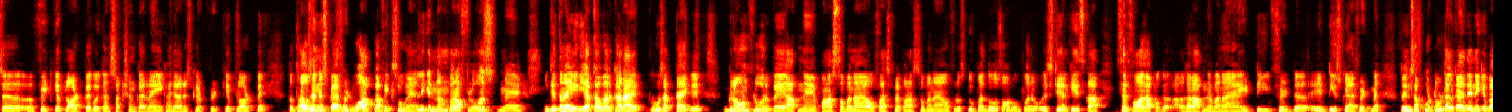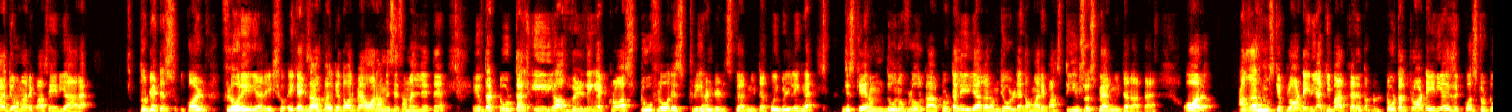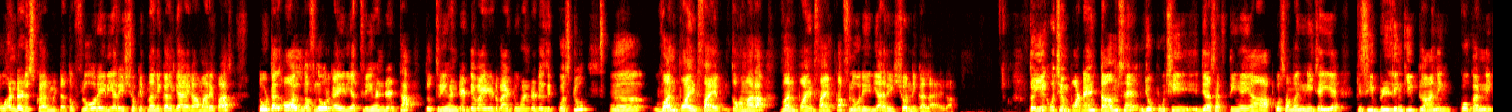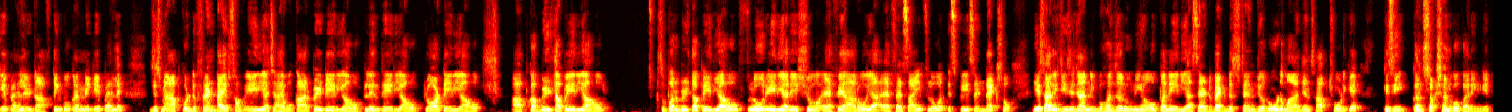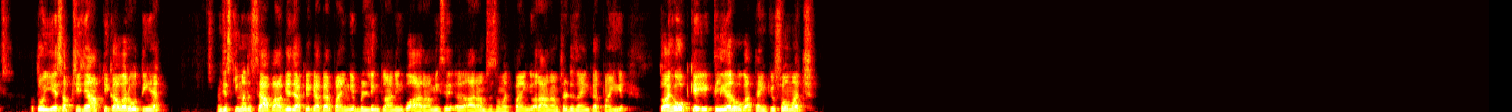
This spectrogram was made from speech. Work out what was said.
फीट के प्लॉट पे कोई कंस्ट्रक्शन कर रहे हैं, एक हज़ार स्क्वायर फीट के प्लॉट पे तो थाउज़ेंड स्क्वायर फीट वो आपका फिक्स हो गया लेकिन नंबर ऑफ़ फ्लोर्स में जितना एरिया कवर करा है, हो सकता है कि ग्राउंड फ्लोर पे आपने 500 बनाया हो फ़र्स्ट पे 500 बनाया हो, फिर उसके ऊपर 200 और ऊपर स्टेयर केस का सिर्फ़ हॉल आप अगर आपने बनाया है 80 फीट 80 स्क्वायर फीट में तो इन सबको टोटल कर देने के बाद जो हमारे पास एरिया आ रहा है तो that is called floor area ratio एक एग्जांपल के तौर पर और हम इसे समझ लेते हैं। If the total area of building across two floor is 300 square meter कोई बिल्डिंग है जिसके हम दोनों फ्लोर का टोटल एरिया अगर हम जोड़ लें तो हमारे पास 300 स्क्वायर मीटर आता है। और अगर हम उसके प्लॉट एरिया की बात करें तो total plot area is equal to 200 square meter तो फ्लोर एरिया रेशियो कितना निकल के आएगा हमारे पास? टोटल ऑल द फ्लोर का एरिया 300 था तो 300 divided by 200 is equal to 1.5 तो हमारा 1.5 का फ्लोर एरिया रेशियो निकल आएगा। तो ये कुछ इंपॉर्टेंट टर्म्स हैं जो पूछी जा सकती हैं या आपको समझनी चाहिए किसी बिल्डिंग की प्लानिंग को करने के पहले ड्राफ्टिंग को करने के पहले, जिसमें आपको डिफरेंट टाइप्स ऑफ़ एरिया चाहे वो कारपेट एरिया हो प्लेंथ एरिया हो प्लॉट एरिया हो, आपका बिल्टअप एरिया हो सुपर बिल्टअप एरिया हो, फ्लोर एरिया रेशियो हो एफएआर हो या एफएसआई फ्लोर स्पेस इंडेक्स हो, ये सारी चीज़ें जाननी बहुत ज़रूरी है। ओपन एरिया सेटबैक डिस्टेंस जो रोड मार्जिन आप छोड़ के किसी कंस्ट्रक्शन को करेंगे। तो ये सब चीज़ें आपकी कवर होती हैं, जिसकी मदद से आप आगे जाके क्या कर पाएँगे? बिल्डिंग प्लानिंग को आरामी से, आराम से समझ पाएँगे और आराम से डिज़ाइन कर पाएँगे। तो आई होप कि ये क्लियर होगा। Thank you so much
